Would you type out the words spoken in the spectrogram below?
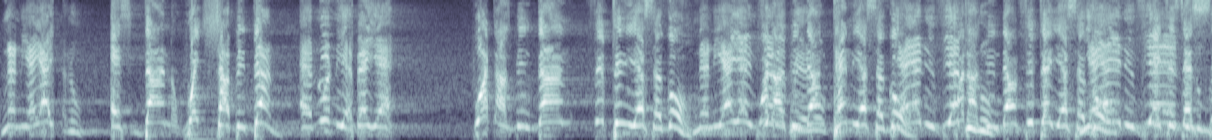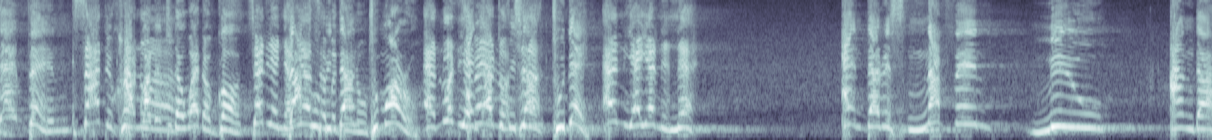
na nea yɛayɛ no is done which shall be done. ɛno ne yɛbɛyɛ What has been done 15 years ago? na nea yɛayɛ What has been done 10 years ago? What has been done 50 years ago? It is the same thing saa ade korɔ according to the word of God. That will be done tomorrow. And that will be done today. ɛne yɛyɛ ne nnɛ And there is nothing new under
